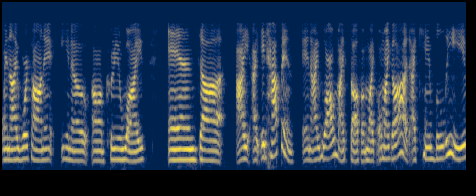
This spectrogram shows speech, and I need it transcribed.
and I work on it, you know, um career wise and uh I, I it happens and I wow myself. I'm like, "Oh my god, I can't believe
